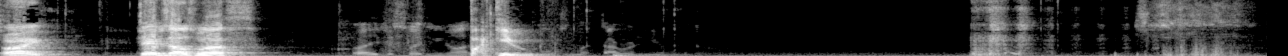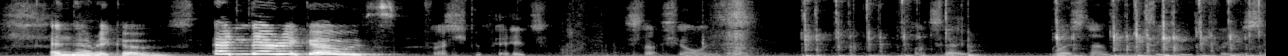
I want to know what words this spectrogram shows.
Alright, James Ellsworth, Right, just like you know. Fuck you. And there it goes. And there it goes. Fresh the page. It's not showing. Fuck's sake. Worst time for the TV to freeze.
